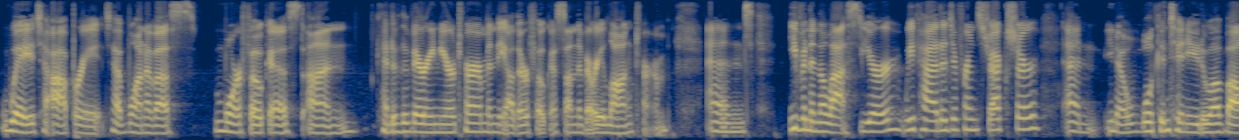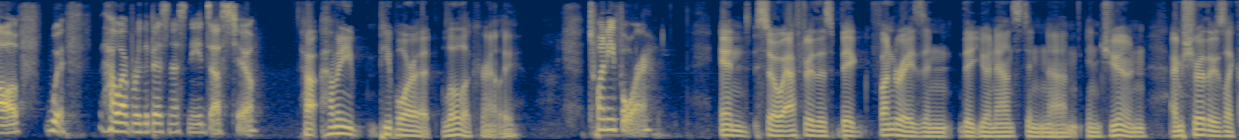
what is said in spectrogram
way to operate to have one of us more focused on kind of the very near term and the other focused on the very long term. And even in the last year, we've had a different structure and, you know, we'll continue to evolve with however the business needs us to. How, how many people are at Lola currently? 24. And so after this big fundraising that you announced in um, in June, I'm sure there's like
